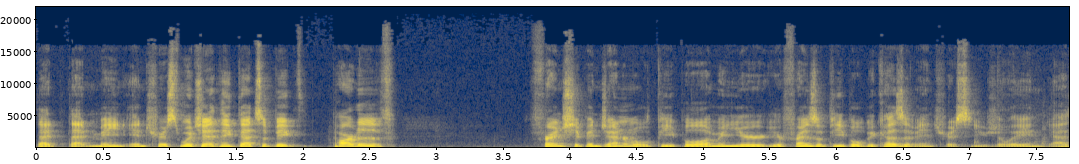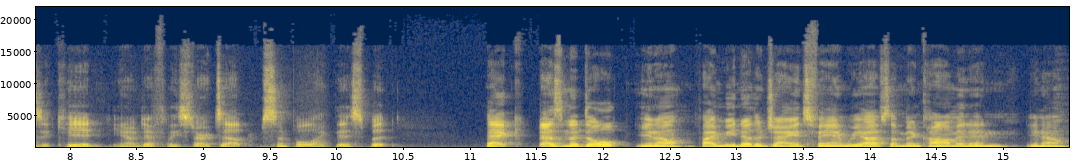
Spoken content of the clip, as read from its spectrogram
That that main interest, which I think that's a big part of friendship in general with people. I mean, you're you're friends with people because of interest usually, and as a kid, you know, definitely starts out simple like this. But heck, as an adult, you know, if I meet another Giants fan, we have something in common, and you know,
